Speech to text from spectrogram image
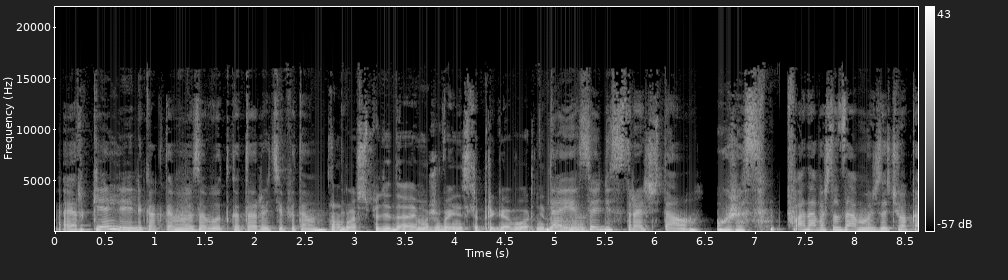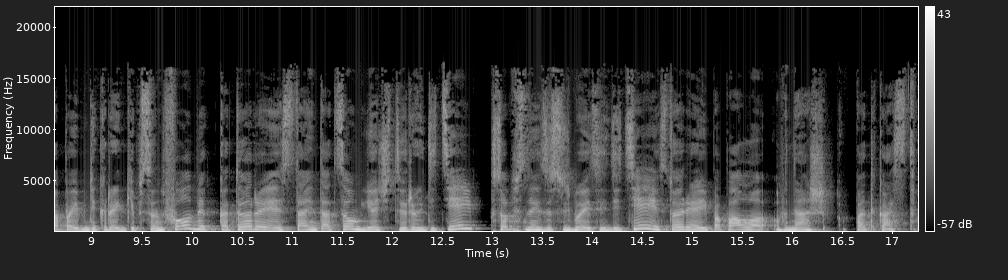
Эр Келли, или как там его зовут, который типа там... О, Господи, да, ему же вынесли приговор недавно. Да, я сегодня с утра читала. Ужас. Она вышла замуж за чувака по имени Крейг Гибсон Фолбиг, который станет отцом ее четверых детей. Собственно, из-за судьбы этих детей история и попала в наш подкаст.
